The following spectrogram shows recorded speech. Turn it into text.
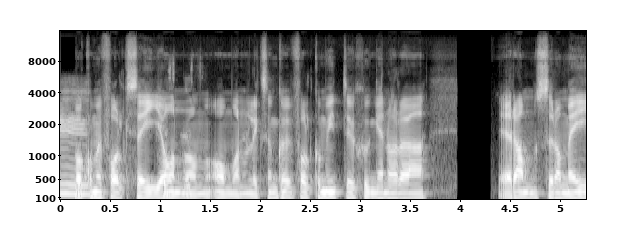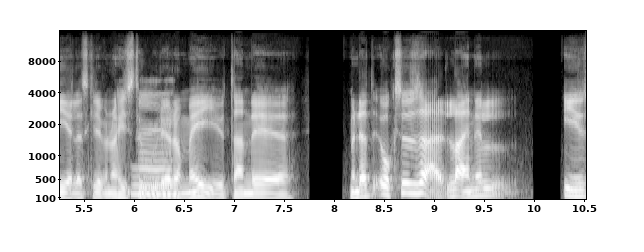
mm, Vad kommer folk säga Precis. honom, om honom? Liksom, folk kommer inte sjunga några eh, ramsor om mig eller skriva några historier Nej. om mig. Utan det, men det är också så här, Lionel är ju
